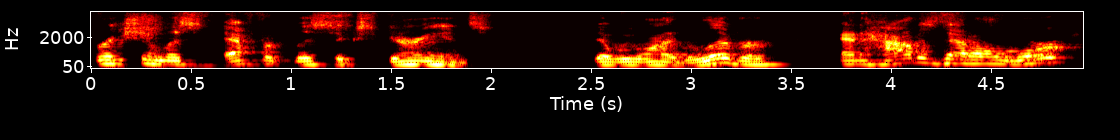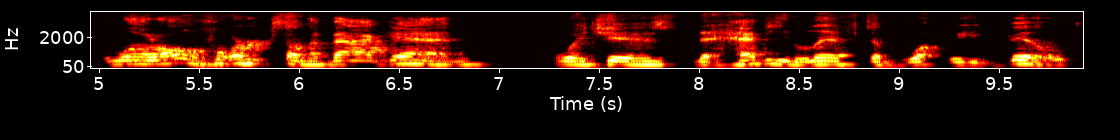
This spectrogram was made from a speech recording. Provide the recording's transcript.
frictionless, effortless experience that we want to deliver. And how does that all work? Well, it all works on the back end, which is the heavy lift of what we built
